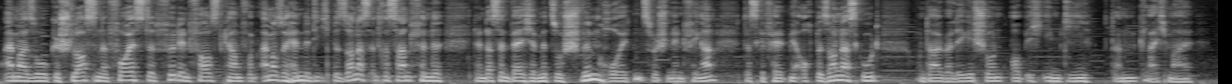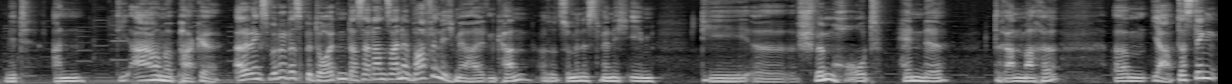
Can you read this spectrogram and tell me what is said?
Einmal so geschlossene Fäuste für den Faustkampf und einmal so Hände, die ich besonders interessant finde, denn das sind welche mit so Schwimmhäuten zwischen den Fingern. Das gefällt mir auch besonders gut und da überlege ich schon, ob ich ihm die dann gleich mal mit an die Arme packe. Allerdings würde das bedeuten, dass er dann seine Waffe nicht mehr halten kann. Also zumindest, wenn ich ihm die äh, Schwimmhauthände dran mache. Ähm, ja, das Ding,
